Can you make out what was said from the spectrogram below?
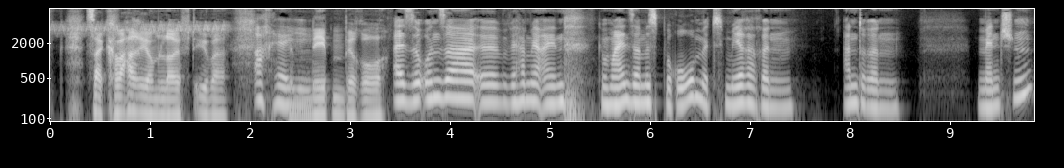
das Aquarium läuft über Ach im Nebenbüro. Also unser, äh, wir haben ja ein gemeinsames Büro mit mehreren anderen Menschen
